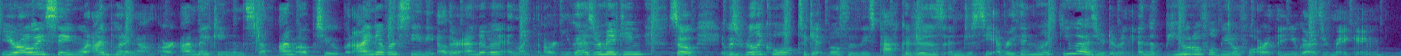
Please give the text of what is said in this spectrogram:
you're always seeing what I'm putting out, art I'm making and the stuff I'm up to, but I never see the other end of it and like the art you guys are making. So it was really cool to get both of these packages and just see everything like you guys are doing and the beautiful, beautiful art that you guys are making.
